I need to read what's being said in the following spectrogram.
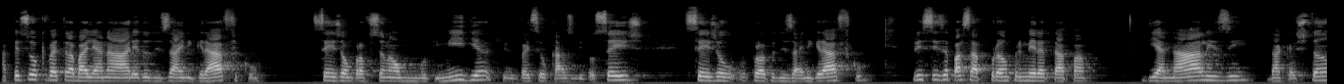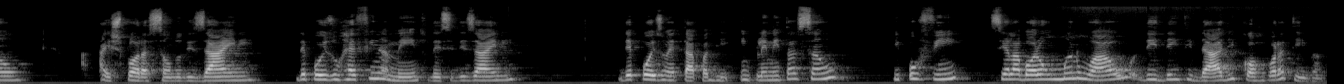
a pessoa que vai trabalhar na área do design gráfico, seja um profissional multimídia, que vai ser o caso de vocês, seja o próprio design gráfico, precisa passar por uma primeira etapa de análise da questão, a exploração do design, depois o refinamento desse design, depois uma etapa de implementação e, por fim, se elabora um manual de identidade corporativa.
